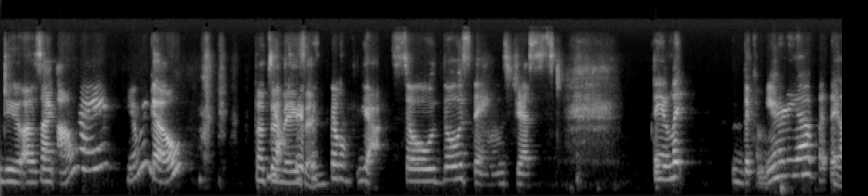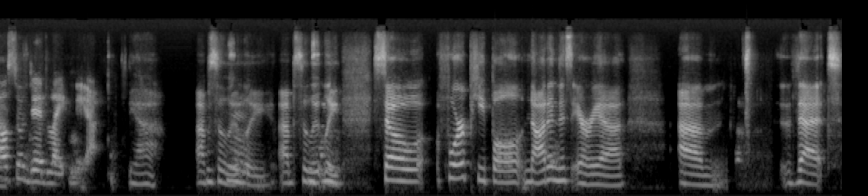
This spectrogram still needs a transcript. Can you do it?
do. I was like, all right, here we go. That's yeah, amazing. So yeah, so those things just they lit the community up, but they yeah. also did light me up. Yeah. Absolutely. Mm-hmm. Absolutely. Mm-hmm. So for people not in this area um that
